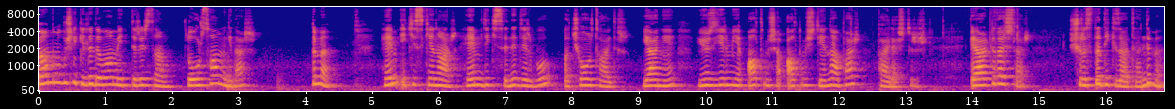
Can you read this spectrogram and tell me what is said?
Ben bunu bu şekilde devam ettirirsem doğrusal mı gider? Değil mi? Hem ikizkenar hem dikse nedir bu? Açıortaydır. Yani 120'yi 60'a 60 diye ne yapar? Paylaştırır. E arkadaşlar şurası da dik zaten değil mi?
